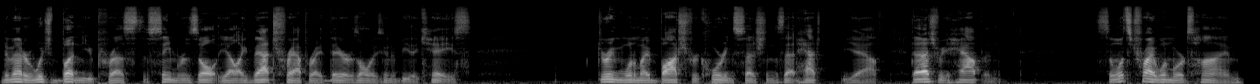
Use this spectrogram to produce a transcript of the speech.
no matter which button you press, the same result, yeah, like that trap right there is always going to be the case. During one of my botched recording sessions, that had, yeah, that actually happened. So let's try one more time.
